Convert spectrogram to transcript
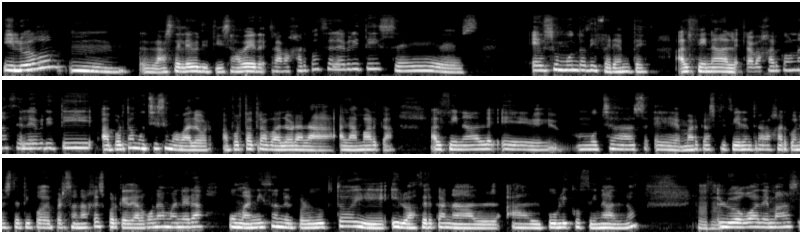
Y luego, mm, las celebrities. A ver, trabajar con celebrities es, es un mundo diferente. Al final, trabajar con una celebrity aporta muchísimo valor, aporta otro valor a la, a la marca. Al final, eh, muchas eh, marcas prefieren trabajar con este tipo de personajes porque de alguna manera humanizan el producto y, y lo acercan al, al público final, ¿no? Luego, además,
